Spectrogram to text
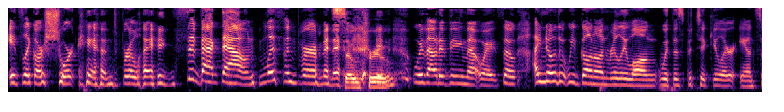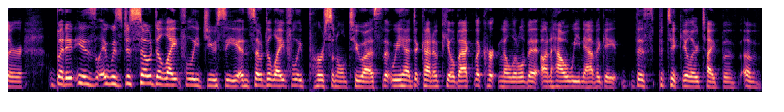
it's like our shorthand for like sit back down, listen for a minute. So true. Without it being that way. So I know that we've gone on really long with this particular answer, but it is it was just so delightfully juicy and so delightfully personal to us that we had to kind of peel back the curtain a little bit on how we navigate this particular type of of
